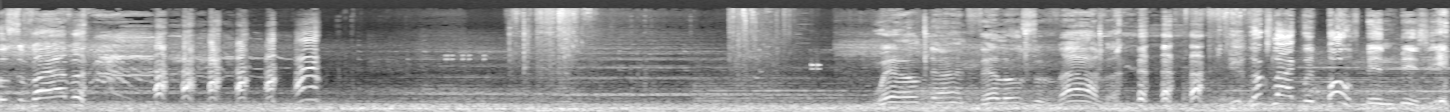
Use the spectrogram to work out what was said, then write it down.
Fellow survivor? well done, fellow survivor. Looks like we've both been busy.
